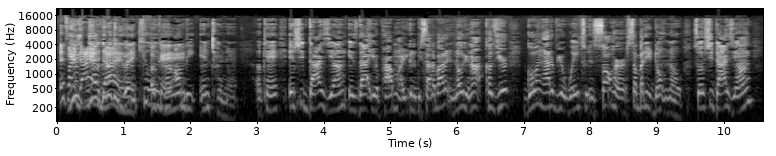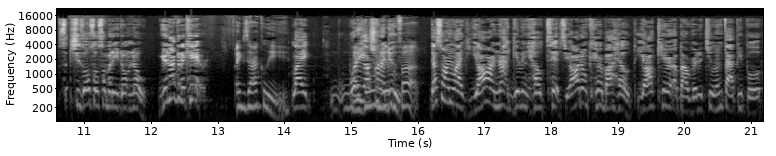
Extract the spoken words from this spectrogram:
If I you're, die, you're I literally die, like, ridiculing her on the internet. Okay, if she dies young, is that your problem? Are you gonna be sad about it? No, you're not, because you're going out of your way to insult her, somebody you don't know. So if she dies young, she's also somebody you don't know. You're not gonna care. exactly. Like, what Like, are y'all trying to do? fuck? That's why I'm like, y'all are not giving health tips. Y'all don't care about health. Y'all care about ridiculing fat people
